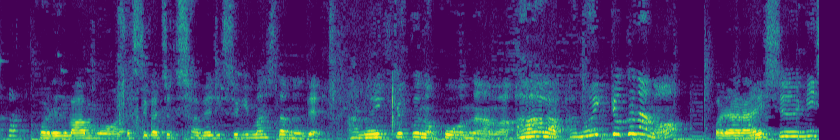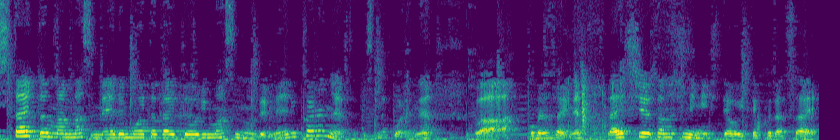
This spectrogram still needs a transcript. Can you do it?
これはもう私がちょっと喋りすぎましたので、あの一曲のコーナーは、ああ、あの一曲なの？これは来週にしたいと思います。メールもいただいておりますので、メールからのやつですね、これね。わあ、ごめんなさいね。来週楽しみにしておいてください。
